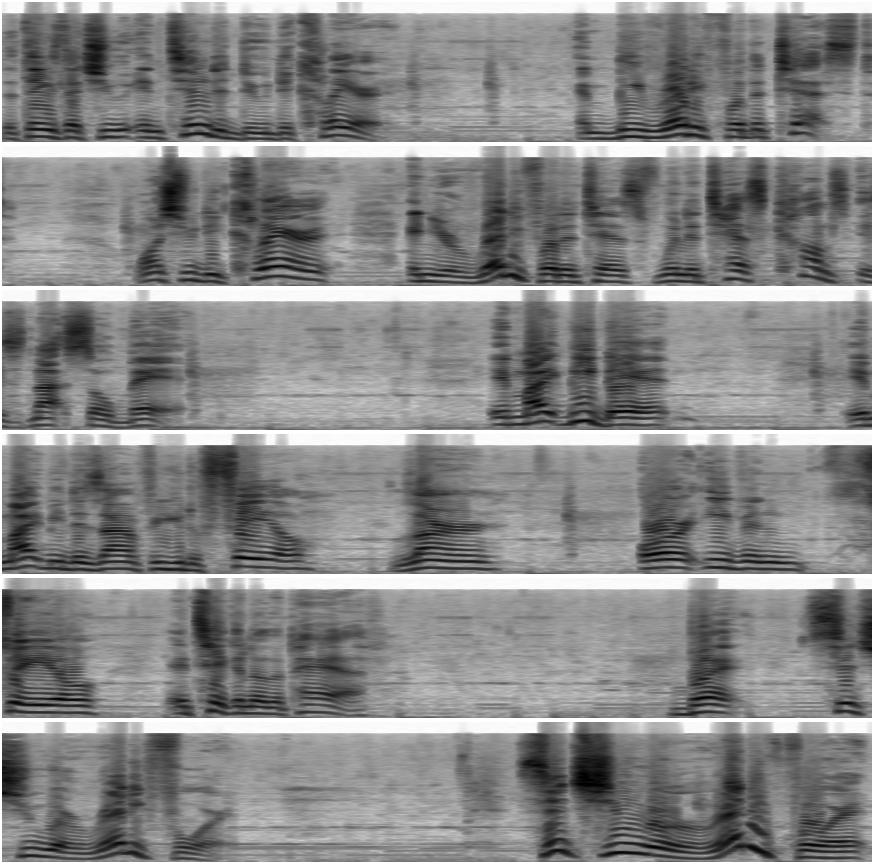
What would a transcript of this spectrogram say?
The things that you intend to do, declare it, and be ready for the test. Once you declare it and you're ready for the test, when the test comes, it's not so bad. It might be bad, it might be designed for you to fail, learn, or even fail and take another path. But since you were ready for it, since you were ready for it,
